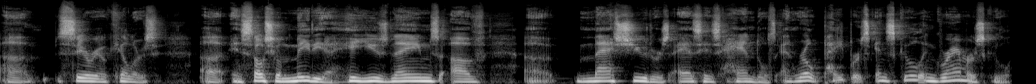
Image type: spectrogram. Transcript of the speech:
uh, serial killers. Uh, in social media, he used names of uh, mass shooters as his handles and wrote papers in school in grammar school.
